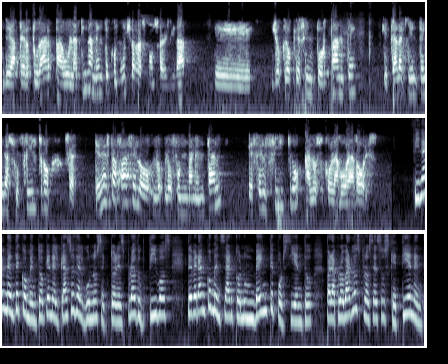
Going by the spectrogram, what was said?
de, aperturar paulatinamente con mucha responsabilidad. Eh, yo creo que es importante que cada quien tenga su filtro. O sea, en esta fase lo, fundamental es el filtro a los colaboradores. Finalmente comentó que en el caso de algunos sectores productivos deberán comenzar con un 20% para probar los procesos que tienen,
